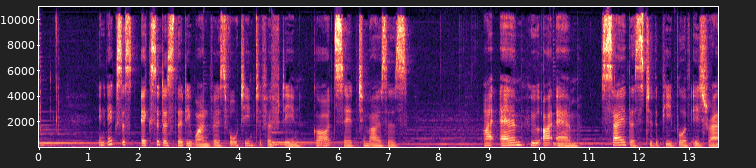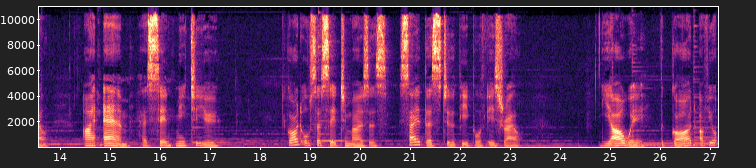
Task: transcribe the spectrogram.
In Exodus 31, verse 14 to 15, God said to Moses, I am who I am. Say this to the people of Israel I am has sent me to you. God also said to Moses, Say this to the people of Israel Yahweh, the God of your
